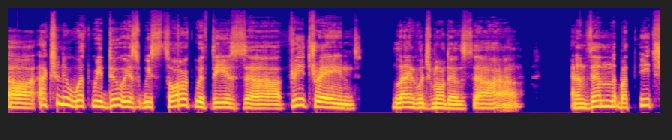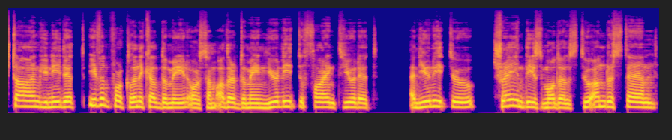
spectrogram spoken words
uh, actually what we do is we start with these uh, pre-trained language models uh, and then but each time you need it even for clinical domain or some other domain you need to fine-tune it and you need to train these models to understand.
